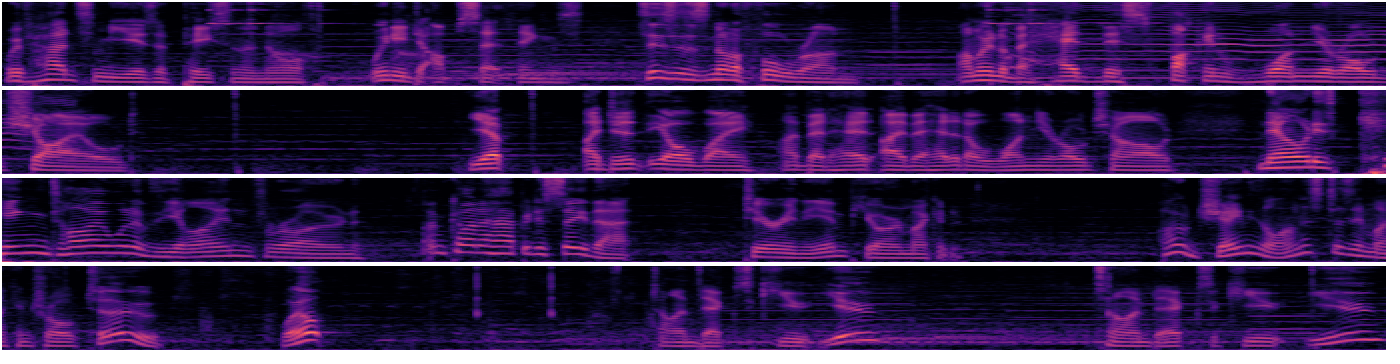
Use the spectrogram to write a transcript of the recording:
We've had some years of peace in the north. We need to upset things. Since this is not a full run, I'm gonna behead this fucking one-year-old child. Yep, I did it the old way. I behead I beheaded a one-year-old child. Now it is King Tywin of the Iron Throne. I'm kind of happy to see that. Tyrion the Impure in my con- Oh, Jaime the Lannister's in my control too. Well, time to execute you. Time to execute you.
